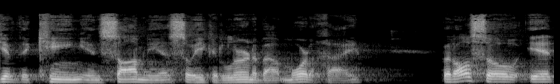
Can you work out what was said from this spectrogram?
give the king insomnia so he could learn about Mordecai. But also it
